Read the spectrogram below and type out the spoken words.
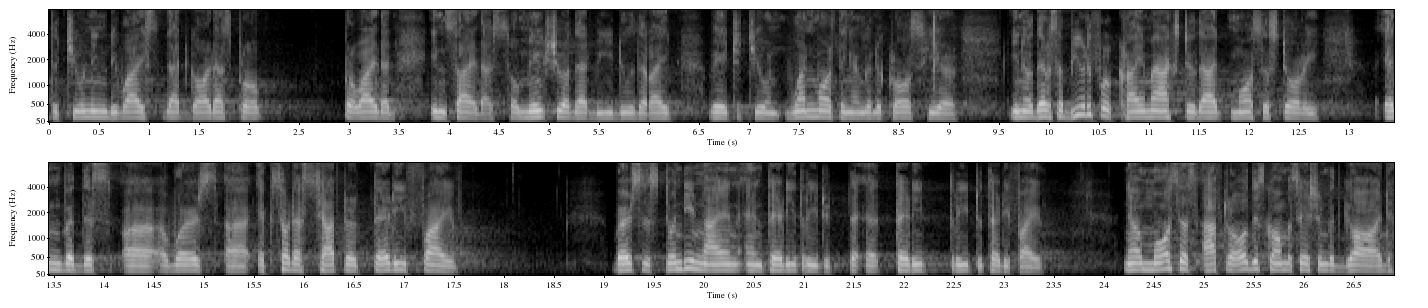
the tuning device that God has pro- provided inside us. So make sure that we do the right way to tune. One more thing, I'm going to close here. You know, there's a beautiful climax to that Moses story. End with this uh, verse, uh, Exodus chapter 35, verses 29 and 33 to, uh, 33 to 35. Now, Moses, after all this conversation with God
